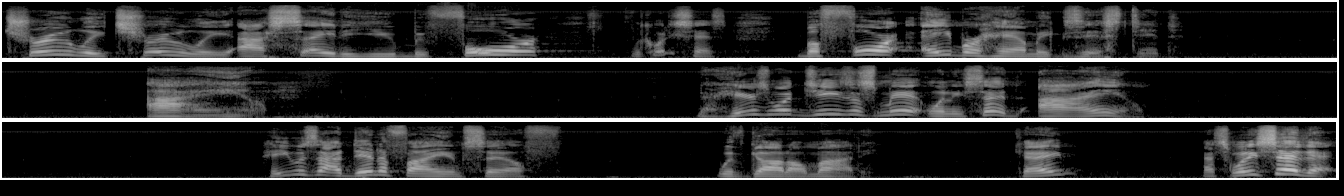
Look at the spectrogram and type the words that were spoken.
Truly, truly, I say to you, before, look what he says, before Abraham existed, I am. Now, here's what Jesus meant when he said, I am. He was identifying himself with God Almighty. Okay? That's when he said that.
